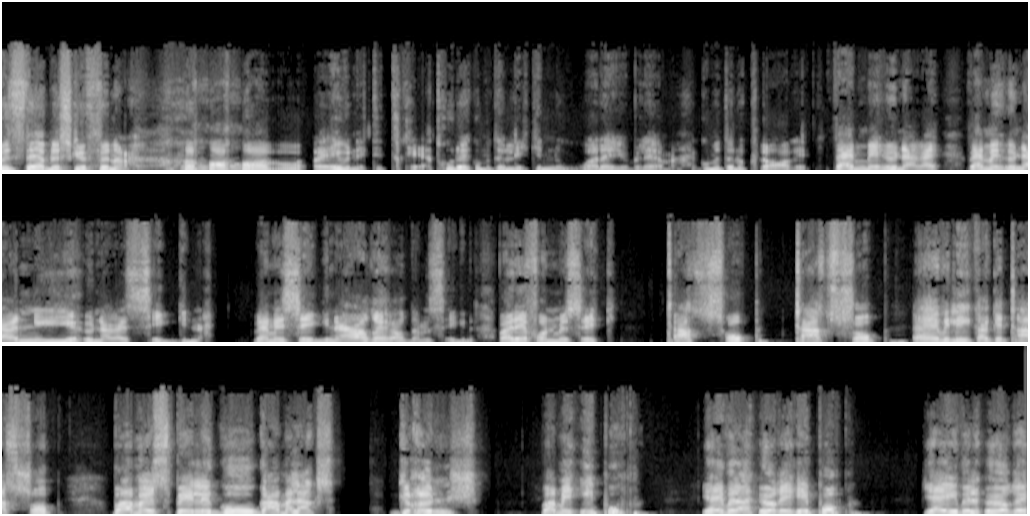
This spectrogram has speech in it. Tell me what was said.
hvis det blir skuffende Jeg er jo 93, jeg tror jeg kommer til å like noe av det jubileet. Jeg kommer til å klage. Hvem er hun her? Hvem er hun her nye? Hun her er Signe. Hvem er Signe? Jeg har aldri hørt om Signe. Hva er det for en musikk? Tass opp! Tass opp, jeg liker ikke tass opp. Hva med å spille god, gammeldags grunge? Hva med hiphop? Jeg vil høre hiphop. Jeg vil høre,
